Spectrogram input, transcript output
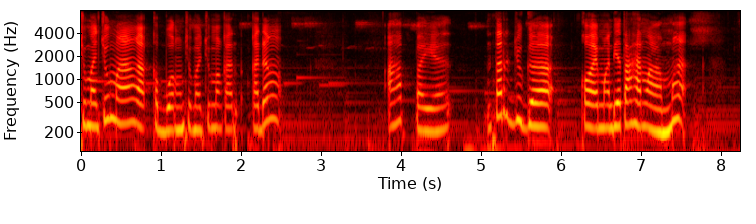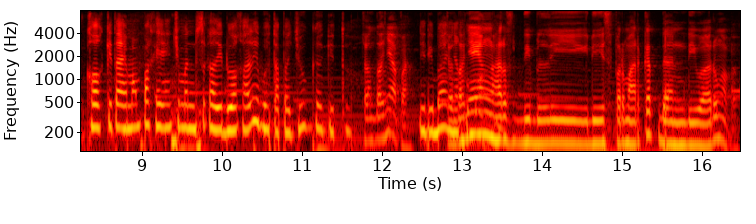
cuma-cuma nggak kebuang cuma-cuma kan kadang apa ya ntar juga kalau emang dia tahan lama kalau kita emang pakainya cuma sekali dua kali buat apa juga gitu Contohnya apa? jadi banyak Contohnya yang harus dibeli di supermarket dan di warung apa?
